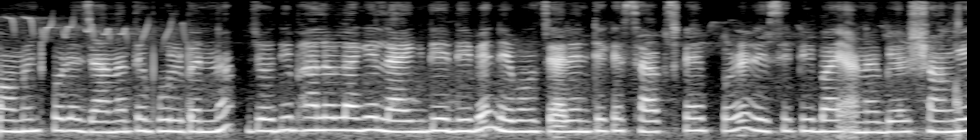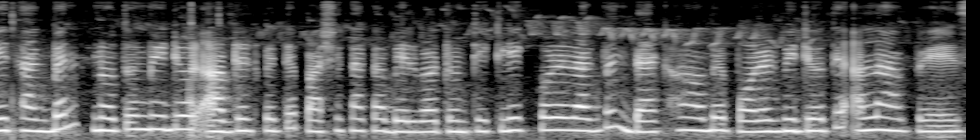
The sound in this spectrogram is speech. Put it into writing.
কমেন্ট করে জানাতে ভুলবেন না। যদি ভালো লাগে লাইক দিয়ে দিবেন এবং চ্যানেলটিকে সাবস্ক্রাইব করে রেসিপি বাই আনাবিয়ার সঙ্গেই থাকবেন। নতুন ভিডিওর আপডেট পেতে পাশে থাকা বেল বাটনটি ক্লিক করে রাখবেন। দেখা হবে পরের ভিডিওতে। আল্লাহ হাফেজ।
